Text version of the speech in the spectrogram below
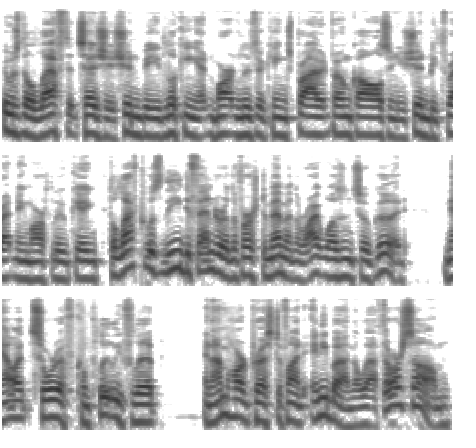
It was the left that says you shouldn't be looking at Martin Luther King's private phone calls and you shouldn't be threatening Martin Luther King. The left was the defender of the First Amendment. The right wasn't so good. Now it's sort of completely flipped, and I'm hard pressed to find anybody on the left. There are some,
